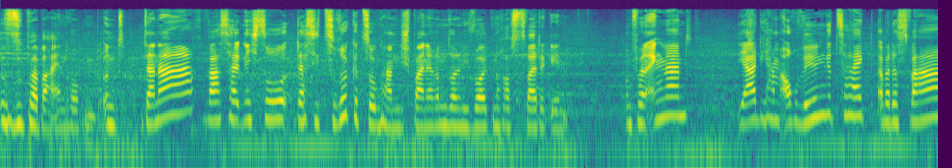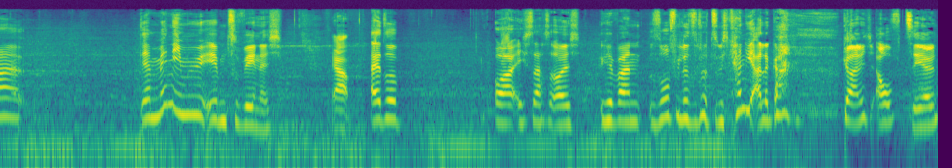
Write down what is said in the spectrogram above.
super beeindruckend. Und danach war es halt nicht so, dass sie zurückgezogen haben, die Spanierinnen, sondern die wollten noch aufs Zweite gehen. Und von England, ja, die haben auch Willen gezeigt, aber das war der Minimü eben zu wenig. Ja, also, oh, ich sag's euch, hier waren so viele Situationen, ich kann die alle gar, gar nicht aufzählen.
